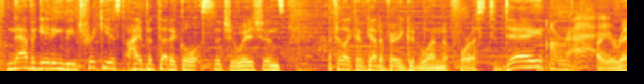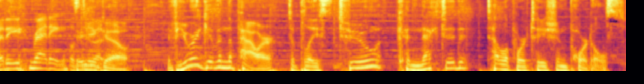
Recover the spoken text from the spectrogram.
Navigating the trickiest hypothetical situations. I feel like I've got a very good one for us today. All right. Are you ready? Ready. Here do you it. go. If you were given the power to place two connected teleportation portals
